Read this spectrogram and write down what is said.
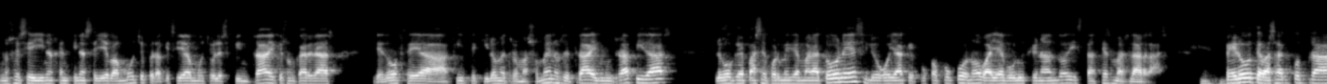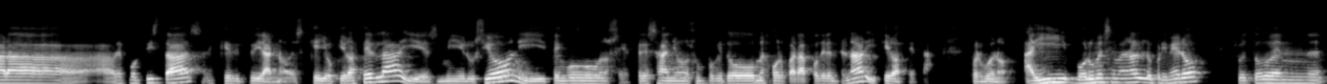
no sé si ahí en Argentina se lleva mucho, pero aquí se lleva mucho el sprint trail, que son carreras de 12 a 15 kilómetros más o menos de trail muy rápidas, luego que pase por media maratones y luego ya que poco a poco no vaya evolucionando a distancias más largas. Pero te vas a encontrar a, deportistas que te dirán, no, es que yo quiero hacerla y es mi ilusión y tengo, no sé, tres años un poquito mejor para poder entrenar y quiero hacerla. Pues bueno, ahí volumen semanal, lo primero, sobre todo en,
